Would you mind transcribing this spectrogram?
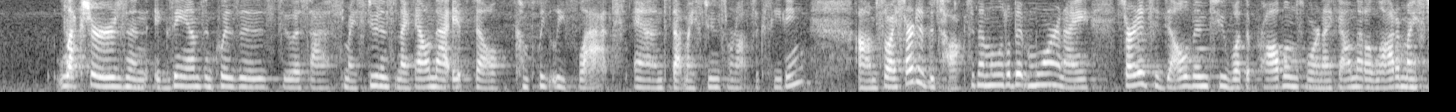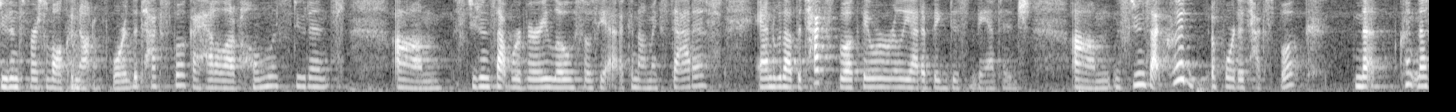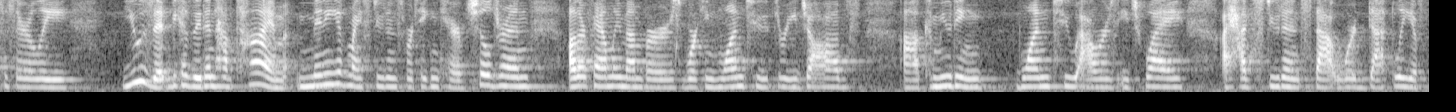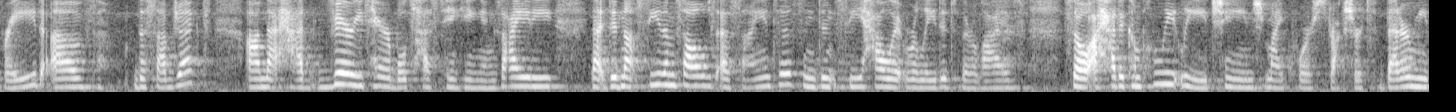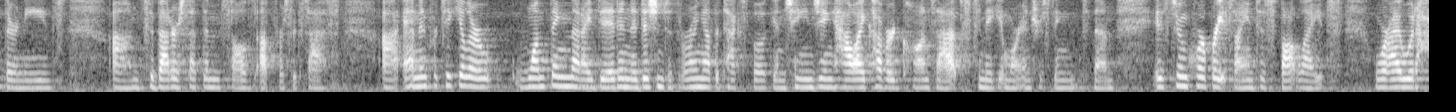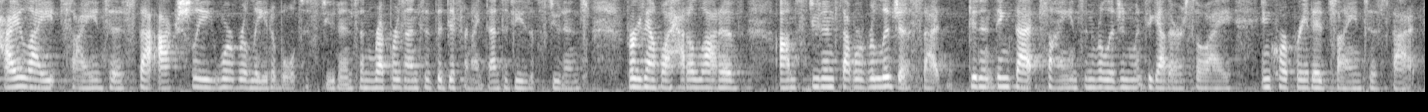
lectures and exams and quizzes to assess my students and I found that it fell completely flat and that my students were not succeeding. Um, so I started to talk to them a little bit more and I started to delve into what the problems were and I found that a lot of my students first of all could not afford the textbook. I had a lot of homeless students, um, students that were very low socioeconomic status and without the textbook they were really at a big disadvantage. Um, the students that could afford a textbook ne couldn't necessarily use it because they didn't have time. Many of my students were taking care of children, other family members, working one, two, three jobs, uh, commuting one, two hours each way. I had students that were deathly afraid of the subject, um, that had very terrible test-taking anxiety, that did not see themselves as scientists and didn't see how it related to their lives. So I had to completely change my course structure to better meet their needs um, to better set themselves up for success. Uh, and in particular, one thing that I did in addition to throwing out the textbook and changing how I covered concepts to make it more interesting to them is to incorporate scientist spotlights where I would highlight scientists that actually were relatable to students and represented the different identities of students. For example, I had a lot of um, students that were religious that didn't think that science and religion went together, so I incorporated scientists that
